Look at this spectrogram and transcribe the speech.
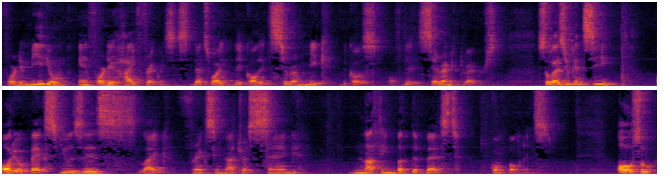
for the medium and for the high frequencies. That's why they call it ceramic because of the ceramic drivers. So as you can see, Audiopax uses, like Frank Sinatra sang, nothing but the best components. Also,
